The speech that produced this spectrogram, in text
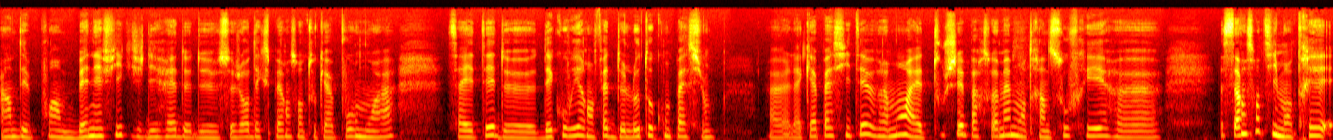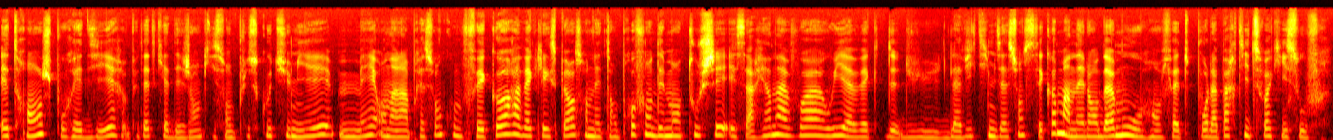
un des points bénéfiques, je dirais, de, ce genre d'expérience, en tout cas pour moi, ça a été de découvrir en fait de l'autocompassion. Euh, la capacité vraiment à être touché par soi-même en train de souffrir. Euh, c'est un sentiment très étrange, pourrait dire. Peut-être qu'il y a des gens qui sont plus coutumiers, mais on a l'impression qu'on fait corps avec l'expérience en étant profondément touché. Et ça n'a rien à voir, oui, avec de, la victimisation. C'est comme un élan d'amour, en fait, pour la partie de soi qui souffre.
